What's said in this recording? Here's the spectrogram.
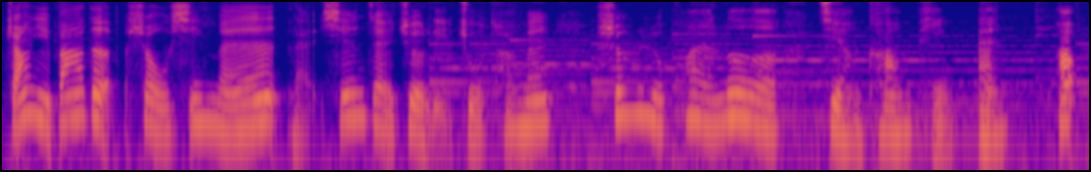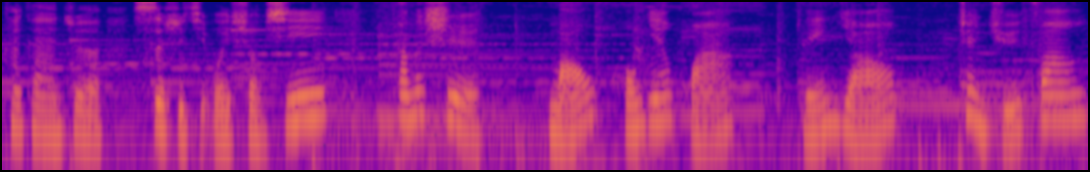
长尾巴的寿星们，来先在这里祝他们生日快乐、健康平安。好，看看这四十几位寿星，他们是毛红颜华、林瑶、郑菊芳、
